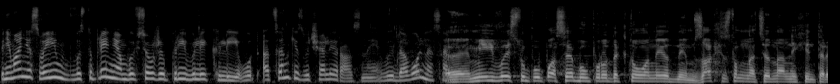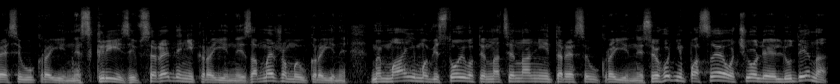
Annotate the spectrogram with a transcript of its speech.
внимание своим выступлением вы все же привлекли. Вот оценки звучали разные. Вы довольны сами? Е, Мій виступ у ПАСЕ був продиктований одним захистом національних інтересів України скрізь і всередині країни, і за межами України. Ми маємо відстоювати національні інтереси України. Сьогодні ПАСЕ очолює людина,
